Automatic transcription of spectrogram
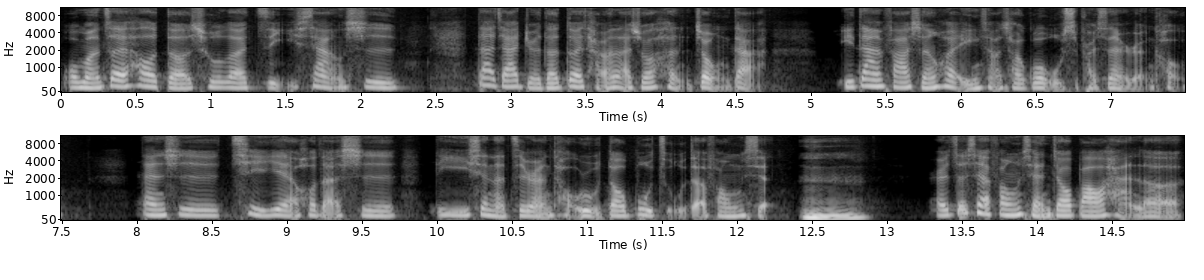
我们最后得出了几项是大家觉得对台湾来说很重大，一旦发生会影响超过五十 percent 的人口，但是企业或者是第一线的资源投入都不足的风险。嗯，而这些风险就包含了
